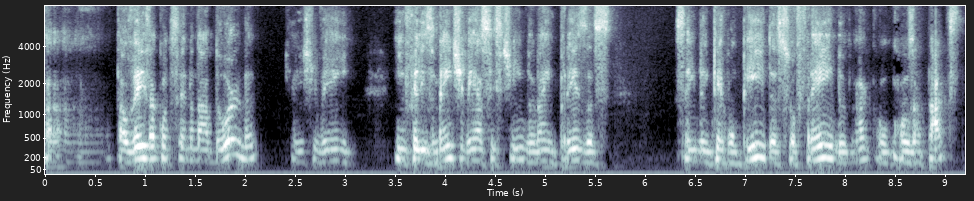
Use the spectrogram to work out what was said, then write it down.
Uh, talvez acontecendo na dor, né, que a gente vem, infelizmente, vem assistindo né, empresas sendo interrompidas, sofrendo né, com, com os ataques.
